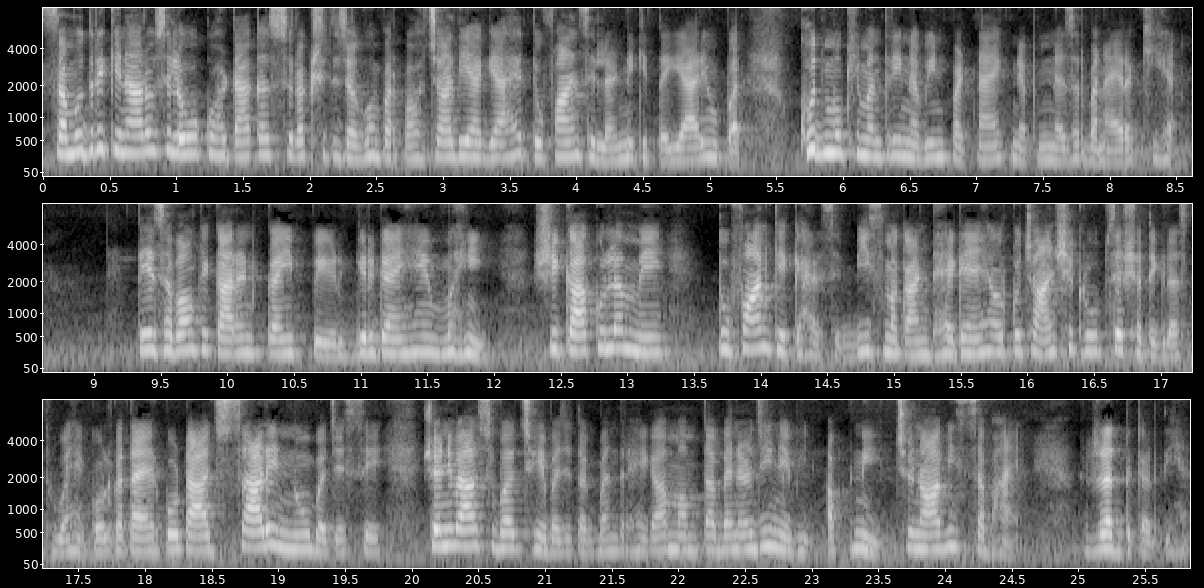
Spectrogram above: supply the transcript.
समुद्री किनारों से लोगों को हटाकर सुरक्षित जगहों पर पहुँचा दिया गया है। तूफ़ान से लड़ने की तैयारियों पर खुद मुख्यमंत्री नवीन पटनायक ने अपनी नज़र बनाए रखी है। तेज़ हवाओं के कारण कई पेड़ गिर गए हैं। वहीं शिकाकुलम में तूफ़ान के कहर से 20 मकान ढह गए हैं और कुछ आंशिक रूप से क्षतिग्रस्त हुए हैं। कोलकाता एयरपोर्ट आज साढ़े नौ बजे से शनिवार सुबह छः बजे तक बंद रहेगा। ममता बनर्जी ने भी अपनी चुनावी सभाएँ रद्द कर दी हैं।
